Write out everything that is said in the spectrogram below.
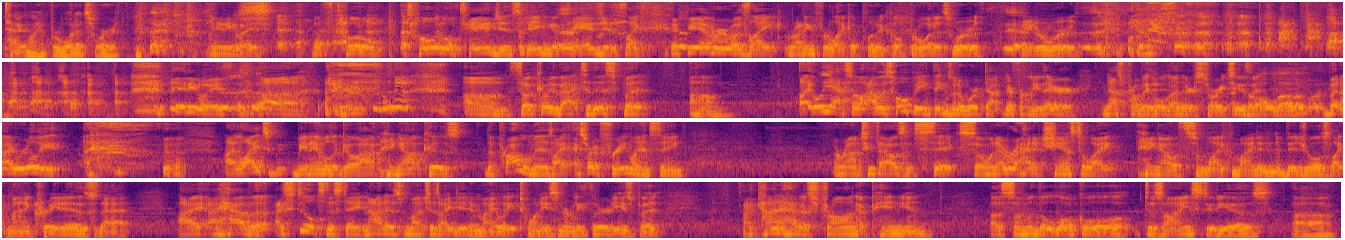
tagline for what it's worth. Anyways, that's total total tangent. Speaking of tangents, like if he ever was like running for like a political, for what it's worth, Yeah. Peter Worth. Anyways, uh, um, so coming back to this, but um, I, well, yeah. So I was hoping things would have worked out differently there, and that's probably a whole other story too. That's a but whole nother one. but I really, I liked being able to go out and hang out because the problem is I, I started freelancing around 2006. So whenever I had a chance to like hang out with some like-minded individuals, like-minded creatives that I, I have a, I still to this day, not as much as I did in my late 20s and early 30s, but I kind of had a strong opinion of some of the local design studios. Uh,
